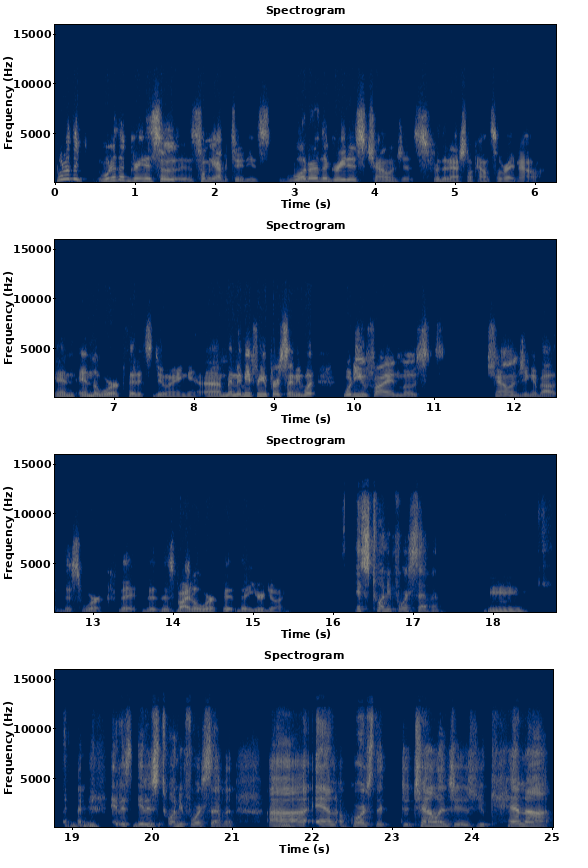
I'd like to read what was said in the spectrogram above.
what are the what are the greatest so so many opportunities. What are the greatest challenges for the National Council right now in in the work that it's doing? Um, and maybe for you personally, I mean, what what do you find most challenging about this work that, that this vital work that that you're doing? It's twenty four seven. Mm. Mm-hmm. it is, it is 24 7 uh, mm. and of course the, the challenge is you cannot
